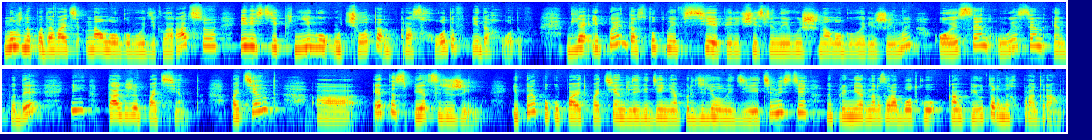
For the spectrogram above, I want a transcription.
нужно подавать налоговую декларацию и вести книгу учета расходов и доходов. Для ИП доступны все перечисленные выше налоговые режимы ОСН, УСН, НПД и также патент. Патент а, это спецрежим. ИП покупает патент для ведения определенной деятельности, например, на разработку компьютерных программ.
